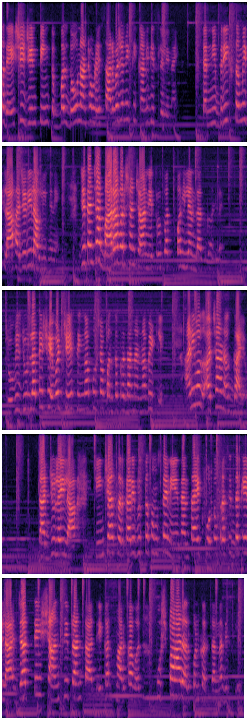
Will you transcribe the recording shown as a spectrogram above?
मध्ये शी जिनपिंग तब्बल दोन आठवडे सार्वजनिक ठिकाणी दिसलेले नाहीत. त्यांनी ब्रिक समिटला हजेरी लावली नाही जे त्यांच्या बारा वर्षांच्या नेतृत्वात पहिल्यांदाच घडलंय. चोवीस जूनला ते शेवटचे सिंगापूरच्या पंतप्रधानांना भेटले आणि मग अचानक गायब. सात जुलैला चीनच्या सरकारी वृत्तसंस्थेने त्यांचा एक फोटो प्रसिद्ध केला ज्यात ते शांसी प्रांतात एका स्मारकावर पुष्पहार अर्पण करताना दिसले.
